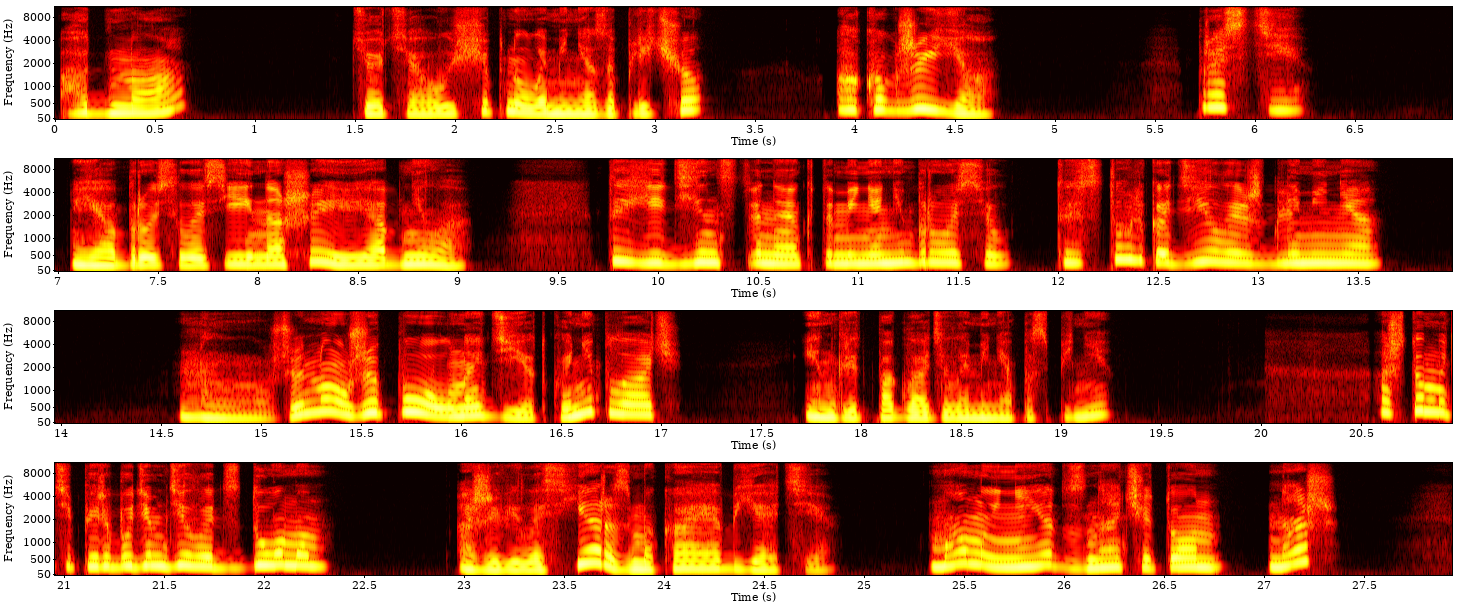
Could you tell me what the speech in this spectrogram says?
Одна? Тетя ущипнула меня за плечо. А как же я? Прости. Я бросилась ей на шею и обняла. Ты единственная, кто меня не бросил. Ты столько делаешь для меня. Ну же, ну же, полно, детка, не плачь. Ингрид погладила меня по спине. А что мы теперь будем делать с домом? Оживилась я, размыкая объятия. Мамы нет, значит, он наш?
